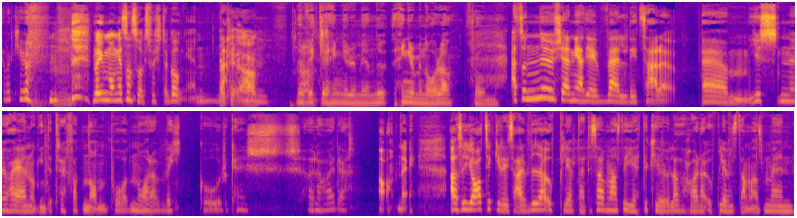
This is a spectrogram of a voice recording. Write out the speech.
det var kul. Mm. det var ju många som sågs första gången. där. Okej, ja. Mm. Men vilka hänger du med nu? Hänger du med några från... Alltså nu känner jag att jag är väldigt så här. ehm, just nu har jag nog inte träffat någon på några veckor kanske. Eller har jag det? Ja, nej. Alltså jag tycker det är så här, vi har upplevt det här tillsammans. Det är jättekul att ha den här upplevelsen tillsammans. Men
